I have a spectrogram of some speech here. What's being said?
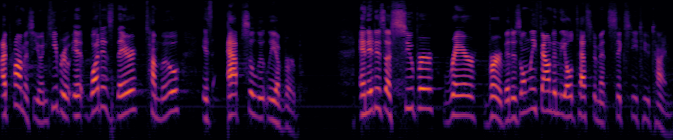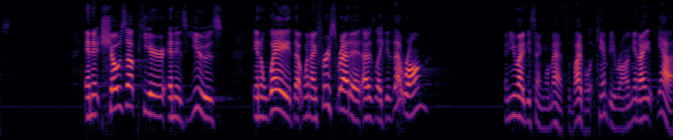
I promise you, in Hebrew, it, what is there, tamu, is absolutely a verb. And it is a super rare verb. It is only found in the Old Testament 62 times. And it shows up here and is used in a way that when I first read it, I was like, is that wrong? And you might be saying, well, Matt, it's the Bible. It can't be wrong. And I, yeah,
